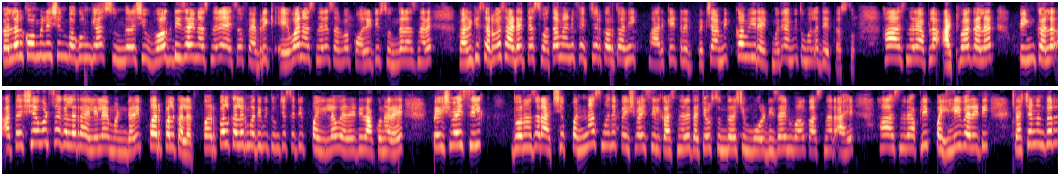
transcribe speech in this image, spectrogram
कलर कॉम्बिनेशन बघून घ्या. सुंदर अशी वर्क डिझाईन असणार आहे. याचं फॅब्रिक ए वन असणार आहे. सर्व क्वालिटी सुंदर असणार आहे. कारण की सर्व साड्या त्या स्वतः मॅन्युफॅक्चर करतो आणि मार्केट रेटपेक्षा आम्ही कमी रेटमध्ये आम्ही तुम्हाला देत असतो. हा असणार आहे आपला आठवा कलर पिंक कलर आता शेवटचा कलर राहिलेला आहे मंडळी पर्पल कलर पर्पल कलरमध्ये मी तुमच्यासाठी पहिलं व्हरायटी दाखवणार आहे. पेशवाई सिल्क दोन हजार आठशे पन्नासमध्ये पेशवाई सिल्क असणार आहे. त्याच्यावर सुंदर अशी मोर डिझाईन वर्क असणार आहे. हा असणार आहे आपली पहिली व्हरायटी त्याच्यानंतर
